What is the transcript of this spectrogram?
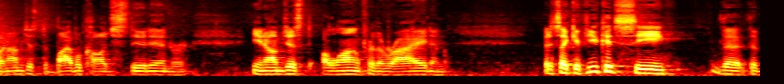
and I'm just a Bible college student, or you know, I'm just along for the ride. And but it's like if you could see the the,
